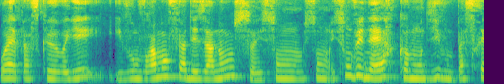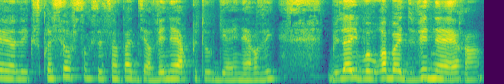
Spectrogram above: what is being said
Ouais, parce que, vous voyez, ils vont vraiment faire des annonces. Ils sont, ils sont, ils sont vénères, comme on dit. Vous me passerez l'expression. Je trouve que c'est sympa de dire vénère plutôt que de dire énervé. Mais là, ils vont vraiment être vénères. Hein.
